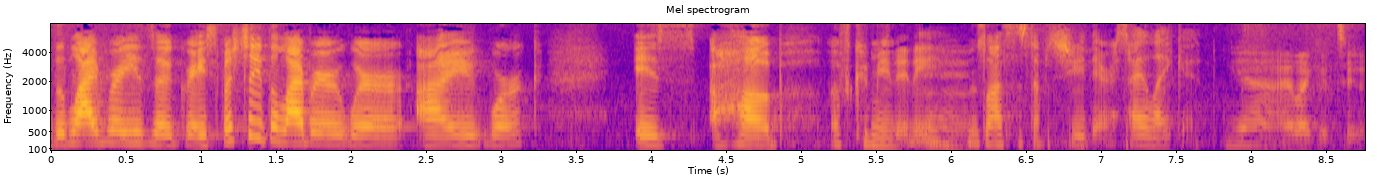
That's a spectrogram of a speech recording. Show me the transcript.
the library is a great, especially the library where I work, is a hub of community. Mm-hmm. There's lots of stuff to do there, so I like it. Yeah, I like it too.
